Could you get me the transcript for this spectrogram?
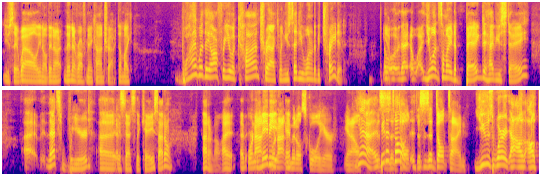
you say, well, you know, they not they never offer me a contract. I'm like, why would they offer you a contract when you said you wanted to be traded? Oh, that, you want somebody to beg to have you stay? Uh, that's weird. Uh, if that's the case, I don't. I don't know. I, I We're not maybe we're not in and middle school here. You know. Yeah, this be an adult. adult. This is adult time. use words. I'll I'll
